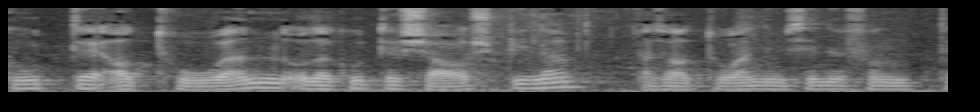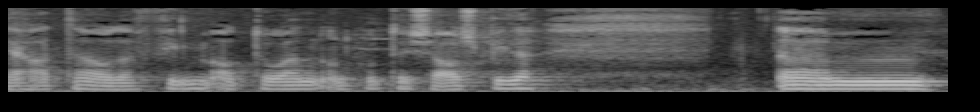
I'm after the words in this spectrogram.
gute Autoren oder gute Schauspieler, also Autoren im Sinne von Theater- oder Filmautoren und gute Schauspieler, ähm,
